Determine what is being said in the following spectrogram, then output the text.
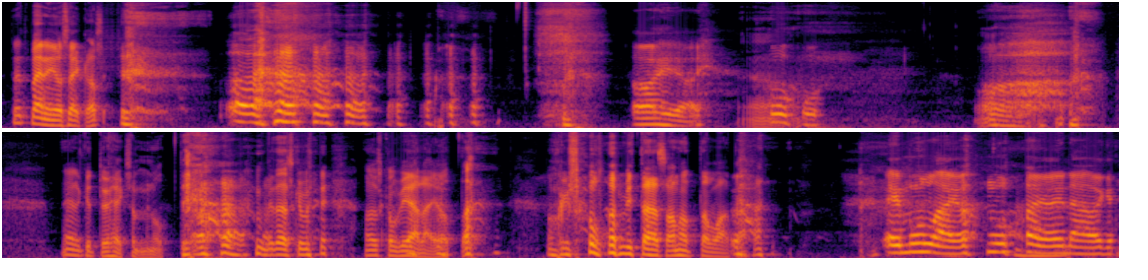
Nyt meni jo sekaisin. Oi, oi. Huhhuh. 49 minuuttia. Pitäisikö, olisiko vielä jotain? Onko sulla mitään sanottavaa tähän? Ei mulla ei ole, mulla ei ole enää oikein.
